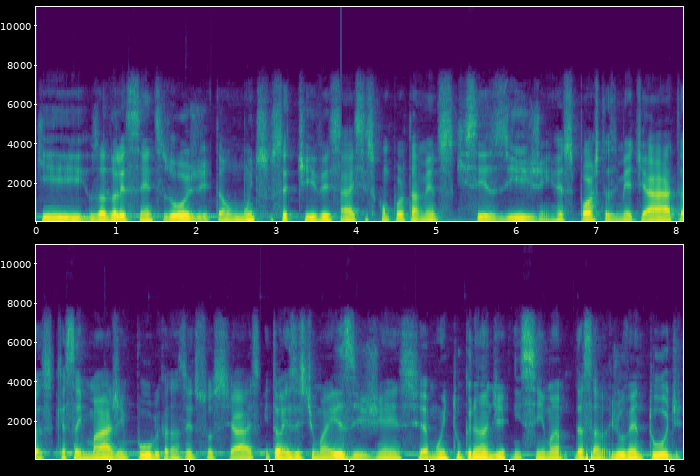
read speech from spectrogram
que os adolescentes hoje estão muito suscetíveis a esses comportamentos que se exigem respostas imediatas, que essa imagem pública nas redes sociais. Então existe uma exigência muito grande em cima dessa juventude.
